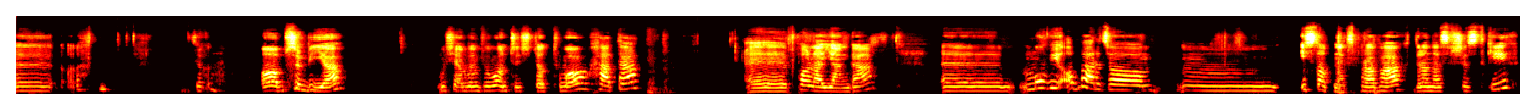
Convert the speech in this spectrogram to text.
y, o, O, przebija. Musiałabym wyłączyć to tło. Chata y, Paula Younga. Y, Mówi o bardzo mm, istotnych sprawach dla nas wszystkich.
